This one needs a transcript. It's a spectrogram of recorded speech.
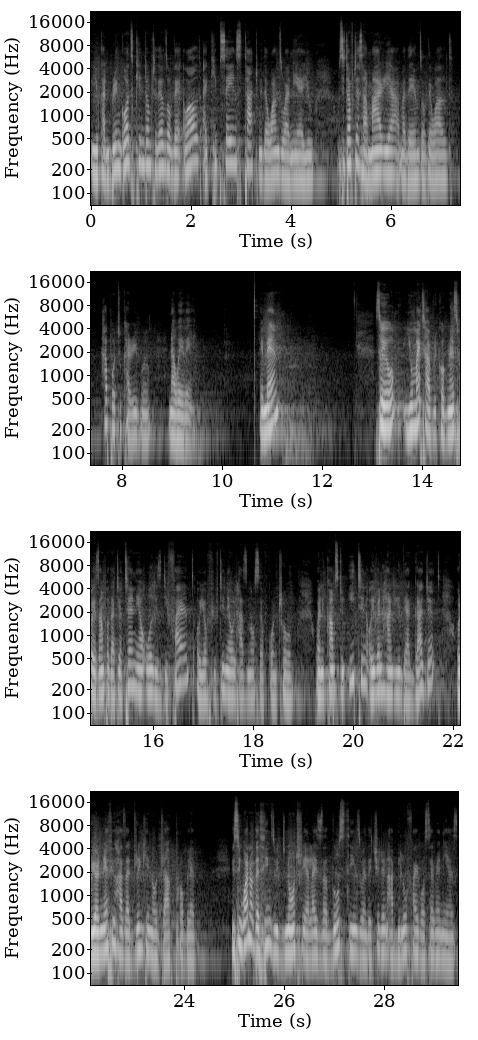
you can bring God's kingdom to the ends of the world, I keep saying start with the ones who are near you. Usitafute Samaria ama the ends of the world. Hapo tu karibu na wewe. Amen? So you might have recognized, for example, that your 10 year old is defiant or your 15 year old has no self control when it comes to eating or even handling their gadget, or your nephew has a drinking or drug problem. You see, one of the things we do not realize is that those things, when the children are below five or seven years,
